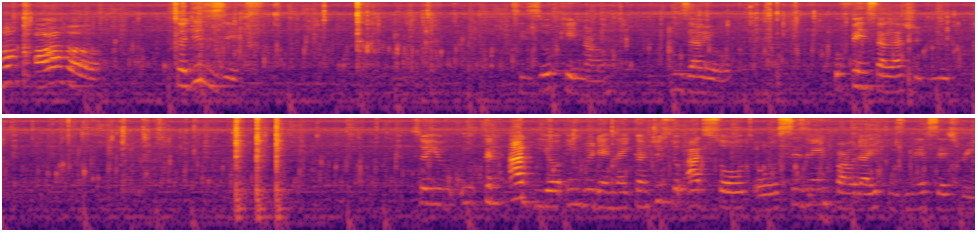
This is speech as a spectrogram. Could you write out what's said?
uh-huh so this is it. It is okay now. These are your ofe nsala should look so you you can add your ingredient. Like you can choose to add salt or seasoning powder if it's necessary.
